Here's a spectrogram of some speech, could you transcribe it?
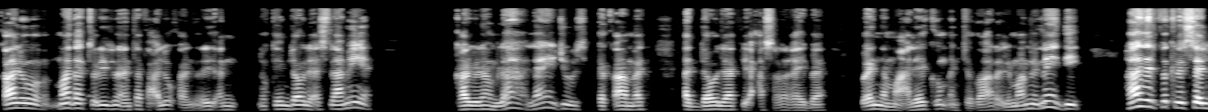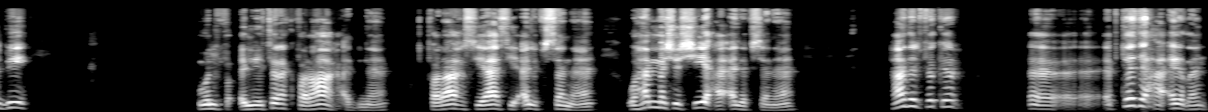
قالوا ماذا تريدون أن تفعلوا؟ قالوا نريد أن نقيم دولة إسلامية. قالوا لهم لا لا يجوز إقامة الدولة في عصر الغيبة وإنما عليكم انتظار الإمام المهدي. هذا الفكر السلبي واللي ترك فراغ عندنا فراغ سياسي ألف سنة وهمش الشيعة ألف سنة. هذا الفكر آه، ابتدع أيضا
